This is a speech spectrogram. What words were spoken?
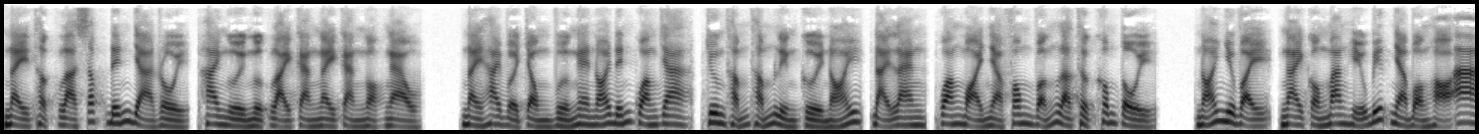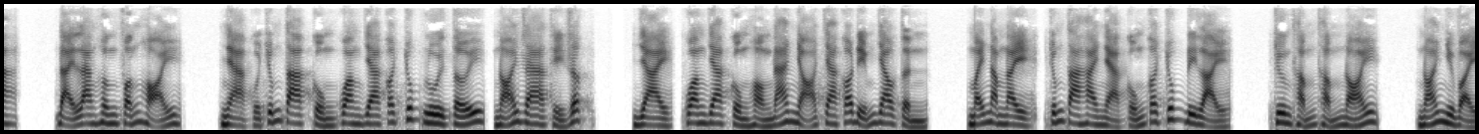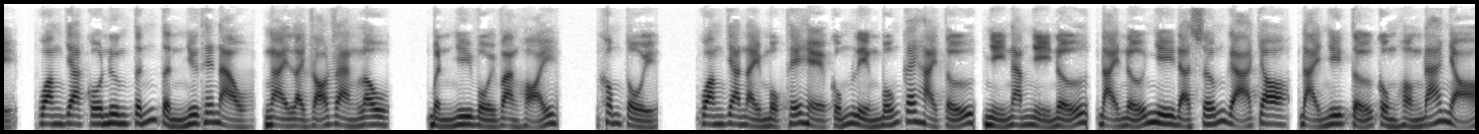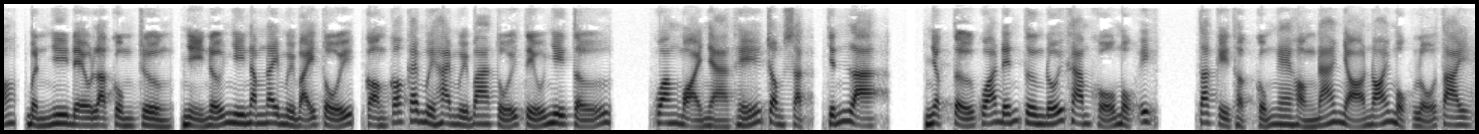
Này thật là sắp đến già rồi, hai người ngược lại càng ngày càng ngọt ngào, này hai vợ chồng vừa nghe nói đến quan gia, trương thẩm thẩm liền cười nói, Đại lang quan mọi nhà phong vẫn là thật không tồi. Nói như vậy, ngài còn mang hiểu biết nhà bọn họ a Đại lang hưng phấn hỏi, nhà của chúng ta cùng quan gia có chút lui tới, nói ra thì rất dài, quan gia cùng hòn đá nhỏ cha có điểm giao tình. Mấy năm nay, chúng ta hai nhà cũng có chút đi lại. Trương Thẩm Thẩm nói, nói như vậy, quan gia cô nương tính tình như thế nào, ngài lại rõ ràng lâu. Bình Nhi vội vàng hỏi, không tồi, quan gia này một thế hệ cũng liền bốn cái hài tử, nhị nam nhị nữ, đại nữ nhi đã sớm gả cho, đại nhi tử cùng hòn đá nhỏ, bình nhi đều là cùng trường, nhị nữ nhi năm nay 17 tuổi, còn có cái 12-13 tuổi tiểu nhi tử. Quan mọi nhà thế trong sạch, chính là, nhật tử quá đến tương đối kham khổ một ít. Ta kỳ thật cũng nghe hòn đá nhỏ nói một lỗ tai,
